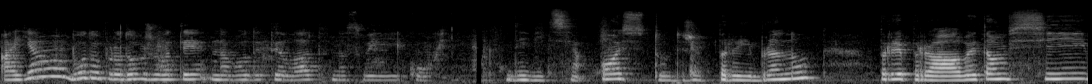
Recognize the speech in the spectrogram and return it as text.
а я буду продовжувати наводити лад на своїй кухні. Дивіться, ось тут вже прибрано. Приправи там всі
